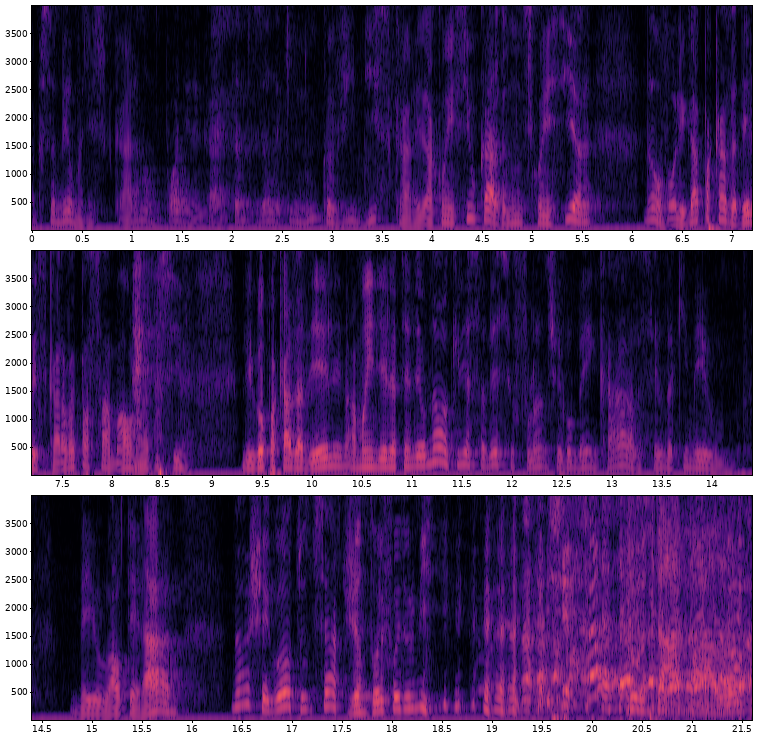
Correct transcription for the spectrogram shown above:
a pessoa, meu, mas esse cara não pode, né, cara? Tantos anos aqui, nunca vi disso, cara. Ele já conhecia o cara, todo mundo se conhecia, né? Não, vou ligar pra casa dele, esse cara vai passar mal, não é possível. Ligou pra casa dele, a mãe dele atendeu. Não, eu queria saber se o fulano chegou bem em casa, saiu daqui meio, meio alterado. Não, chegou, tudo certo. Jantou e foi dormir. Tu tá maluco?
